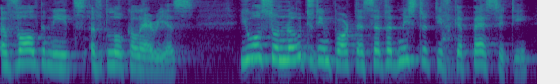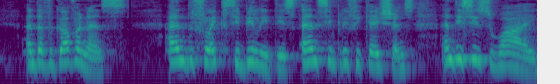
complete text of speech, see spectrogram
of all the needs of the local areas. You also noted the importance of administrative capacity and of governance and flexibilities and simplifications. And this is why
